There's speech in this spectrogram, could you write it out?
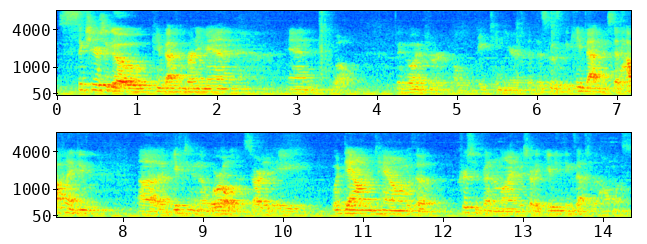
six years ago, came back from Burning Man, and well, been going for 18 years, but this was, we came back and said, how can I do uh, gifting in the world? And started a, went downtown with a Christian friend of mine, we started giving things out to the homeless.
